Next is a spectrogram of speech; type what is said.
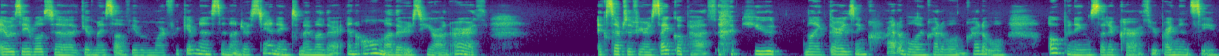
I was able to give myself even more forgiveness and understanding to my mother and all mothers here on earth. Except if you're a psychopath, you like there is incredible, incredible, incredible openings that occur through pregnancy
